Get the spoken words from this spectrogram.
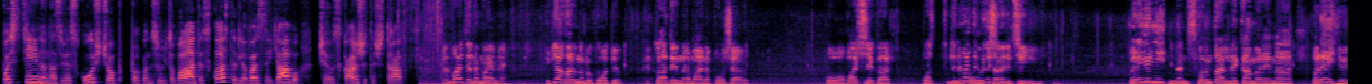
постійно на зв'язку, щоб проконсультувати, скласти для вас заяву чи оскаржити штраф. Тримайте на мене, щоб я гарно виходив, кадри нормально получаю. О, бачите, як гарно. Тримайте краще. Переверніть мене з фронтальної камери на передню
